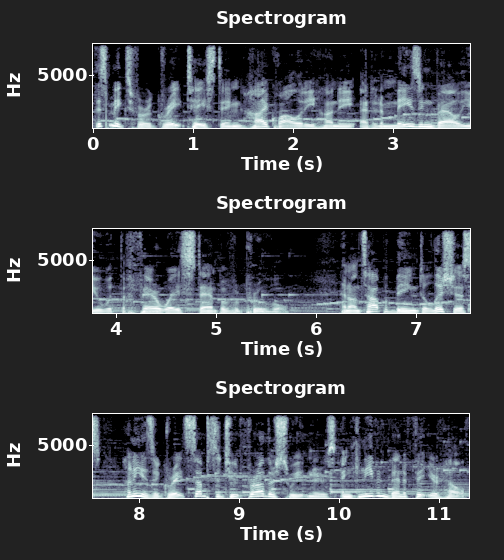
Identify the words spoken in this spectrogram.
This makes for a great tasting, high quality honey at an amazing value with the Fairway stamp of approval. And on top of being delicious, honey is a great substitute for other sweeteners and can even benefit your health.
